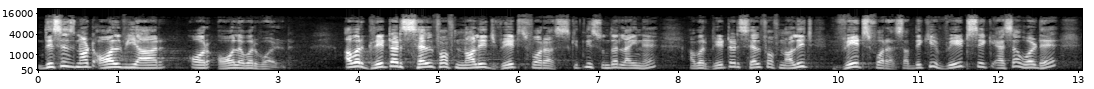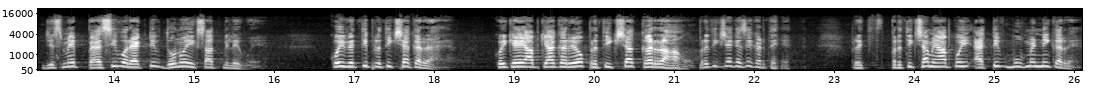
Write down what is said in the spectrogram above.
This is not all we are or all our world our greater self of knowledge waits for us कितनी सुंदर लाइन है। Our greater self of knowledge waits for us अब देखिए वेट्स एक ऐसा वर्ड है जिसमें पैसिव और एक्टिव दोनों एक साथ मिले हुए हैं। कोई व्यक्ति प्रतीक्षा कर रहा है। कोई कहे, आप क्या कर रहे हो? प्रतीक्षा कर रहा हूँ। प्रतीक्षा कैसे करते हैं? प्रतीक्षा में आप कोई एक्टिव मूवमेंट नहीं कर रहे हैं।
